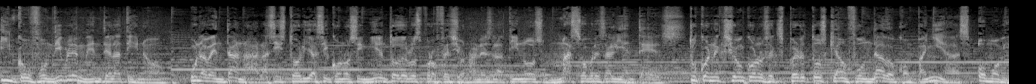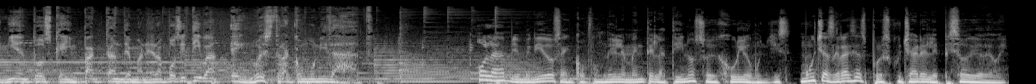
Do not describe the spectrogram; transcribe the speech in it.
Inconfundiblemente Latino. Una ventana a las historias y conocimiento de los profesionales latinos más sobresalientes. Tu conexión con los expertos que han fundado compañías o movimientos que impactan de manera positiva en nuestra comunidad. Hola, bienvenidos a Inconfundiblemente Latino, soy Julio Muñiz. Muchas gracias por escuchar el episodio de hoy.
